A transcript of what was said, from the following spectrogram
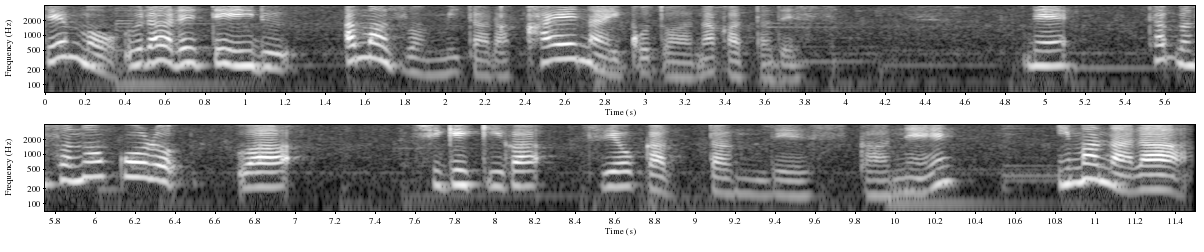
でも売られている。アマゾン見たら買えないことはなかったです。で多分その頃は刺激が強かったんですかね。今なら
